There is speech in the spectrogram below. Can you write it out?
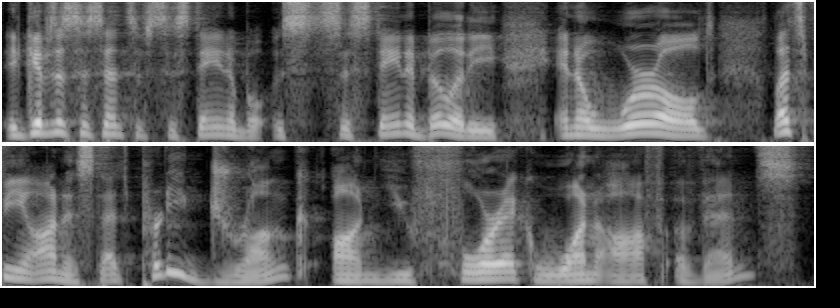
It gives us a sense of sustainable sustainability in a world, let's be honest, that's pretty drunk on euphoric one-off events,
